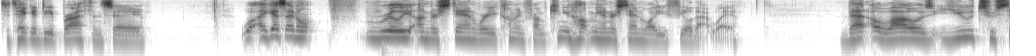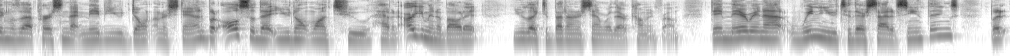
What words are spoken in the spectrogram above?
to take a deep breath and say, Well, I guess I don't f- really understand where you're coming from. Can you help me understand why you feel that way? That allows you to signal to that person that maybe you don't understand, but also that you don't want to have an argument about it you like to better understand where they're coming from. They may or may not win you to their side of seeing things, but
